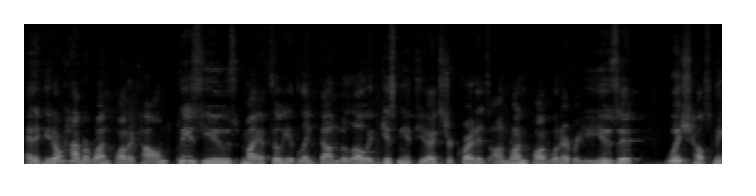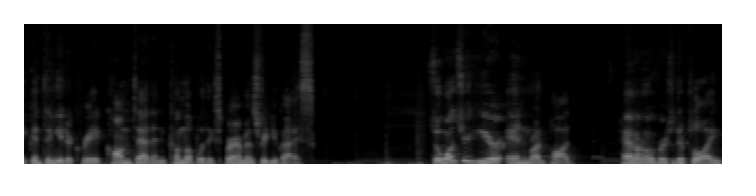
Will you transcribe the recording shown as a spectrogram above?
And if you don't have a RunPod account, please use my affiliate link down below. It gives me a few extra credits on RunPod whenever you use it, which helps me continue to create content and come up with experiments for you guys. So once you're here in RunPod, head on over to deploy,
